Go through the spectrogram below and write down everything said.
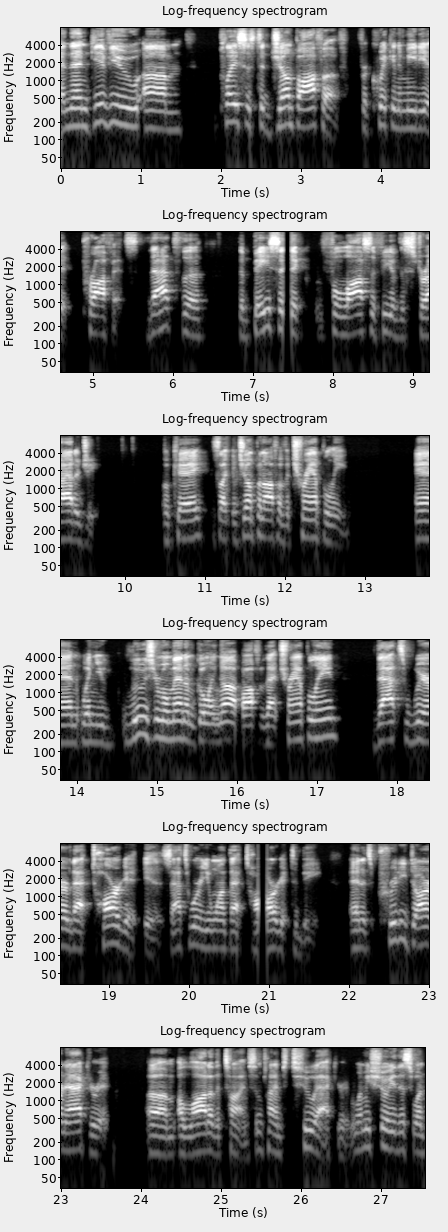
and then give you um, places to jump off of for quick and immediate profits. That's the, the basic philosophy of the strategy. Okay? It's like jumping off of a trampoline. And when you lose your momentum going up off of that trampoline, that's where that target is. That's where you want that target to be. And it's pretty darn accurate um, a lot of the time, sometimes too accurate. Let me show you this one.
